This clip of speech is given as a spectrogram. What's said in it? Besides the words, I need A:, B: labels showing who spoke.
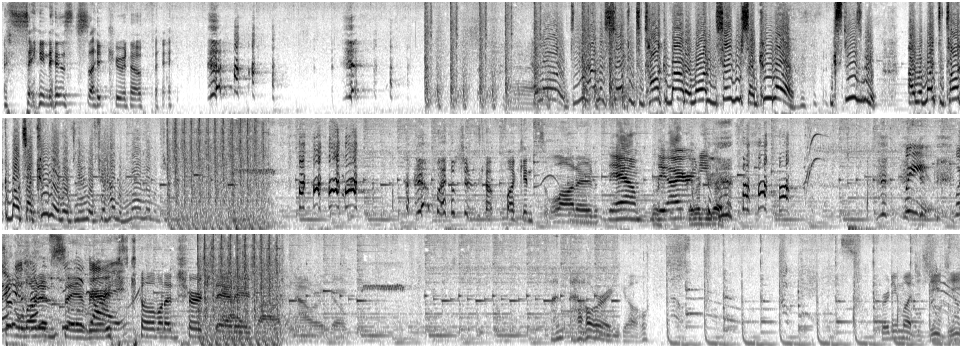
A: Sanist Sykkuno fan.
B: Hello, do you have a second to talk about our Lord and Savior Sykkuno? Excuse me, I would like to talk about Sykkuno with you if you have a moment.
A: Whaleship's got fucking slaughtered.
C: Damn, the
B: Where'd
C: irony.
B: you go?
D: Wait, where
A: Said
D: did, how
A: Lord
D: did
A: and Savior.
D: die?
A: He just killed him on a church, Danny.
E: An hour ago. Pretty much GG.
